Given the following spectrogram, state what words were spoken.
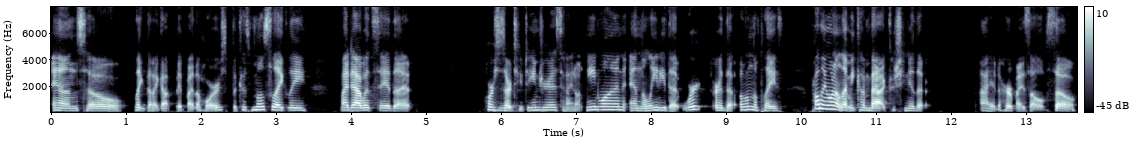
And so, like, that I got bit by the horse because most likely my dad would say that horses are too dangerous and I don't need one. And the lady that worked or that owned the place probably wouldn't let me come back because she knew that I had hurt myself. So,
